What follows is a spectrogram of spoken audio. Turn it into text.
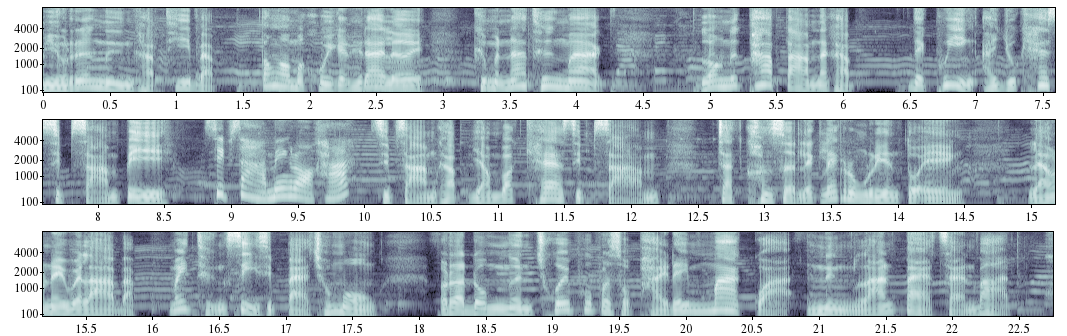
มีเรื่องหนึ่งครับที่แบบต้องเอามาคุยกันให้ได้เลย คือมันน่าทึ่งมาก ลองนึกภาพตามนะครับ เด็กผู้หญิงอายุแค่ 13 ปี 13เองเหรอคะ 13 ครับ ย้ำว่าแค่ 13 จัดคอนเสิร์ตเล็ก ๆ โรงเรียนตัวเอง แล้วในเวลาแบบไม่ถึง 48 ชั่วโมง ระดมเงินช่วยผู้ประสบภัยได้มากกว่า1ล้าน8แสนบาท โห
